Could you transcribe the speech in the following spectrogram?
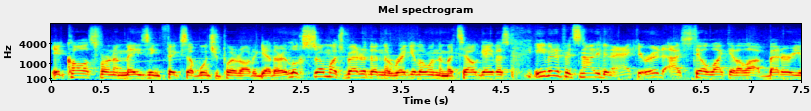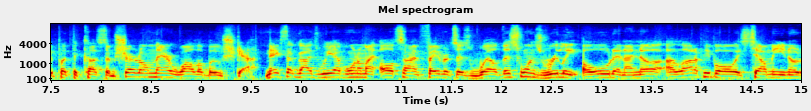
it calls for an amazing fix-up once you put it all together. It looks so much better than the regular one that Mattel gave us. Even if it's not even accurate, I still like it a lot better. You put the custom shirt on there, Wallabushka. Next up, guys, we have one of my all-time favorites as well. This one's really old, and I know a lot of people always tell me, you know,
